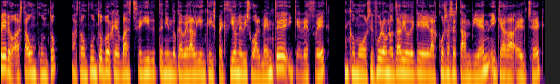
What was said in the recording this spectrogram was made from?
pero hasta un punto, hasta un punto porque va a seguir teniendo que haber alguien que inspeccione visualmente y que dé fe como si fuera un notario de que las cosas están bien y que haga el check.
